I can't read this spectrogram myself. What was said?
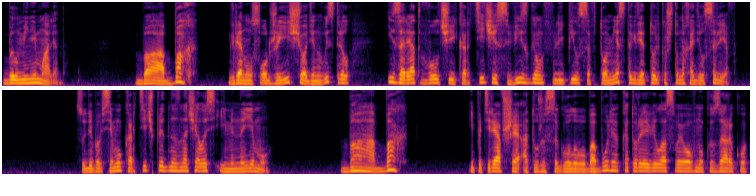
был минимален. «Ба-бах!» — грянул с лоджии еще один выстрел, и заряд волчьей картечи с визгом влепился в то место, где только что находился лев. Судя по всему, картечь предназначалась именно ему. Ба-бах! И потерявшая от ужаса голову бабуля, которая вела своего внуку за руку,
